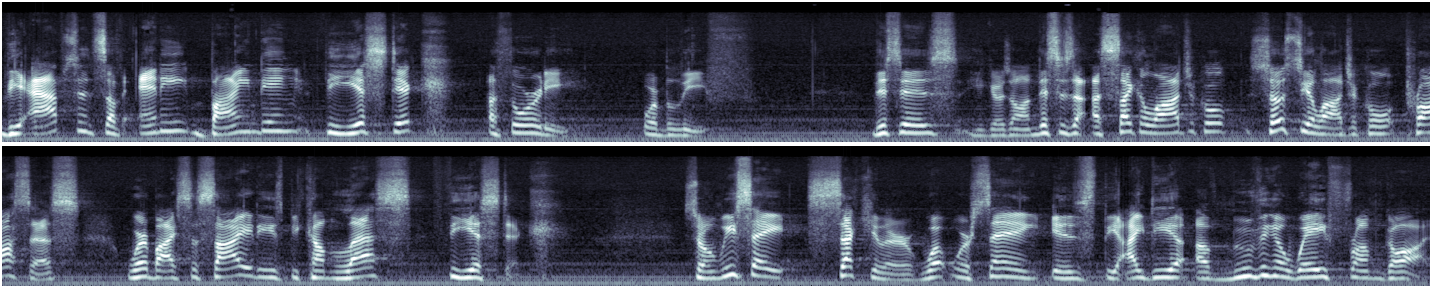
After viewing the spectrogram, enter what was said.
the absence of any binding theistic authority or belief. This is, he goes on, this is a, a psychological, sociological process whereby societies become less theistic. So when we say secular, what we're saying is the idea of moving away from God,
